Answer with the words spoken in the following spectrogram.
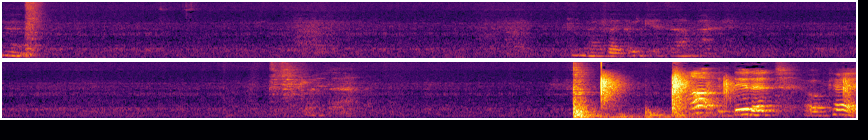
Hmm. If I could get that back. Try that. Oh, it did it. Okay.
